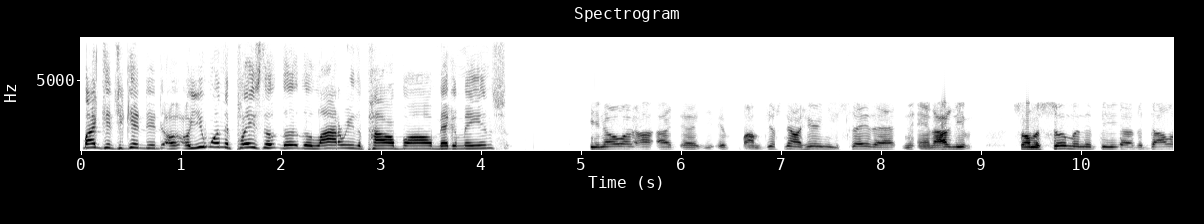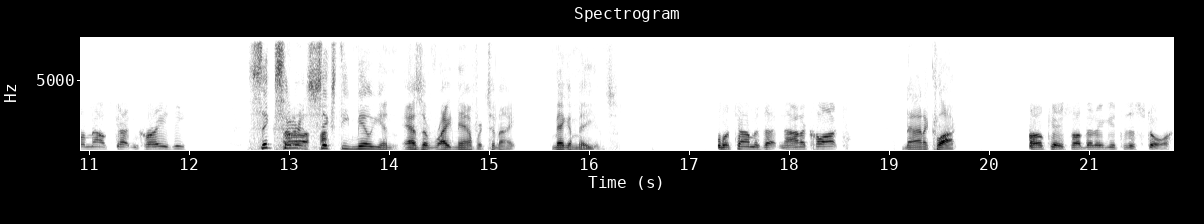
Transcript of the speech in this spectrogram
Mike, did you get? Did, are you one that plays the, the, the lottery, the Powerball, Mega Millions? You know what? I, I, uh, I'm just now hearing you say that, and, and I didn't even. So I'm assuming that the uh, the dollar amount's gotten crazy. Six hundred sixty uh, million as of right now for tonight. Mega Millions. What time is that? Nine o'clock. Nine o'clock. Okay, so I better get to the store.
